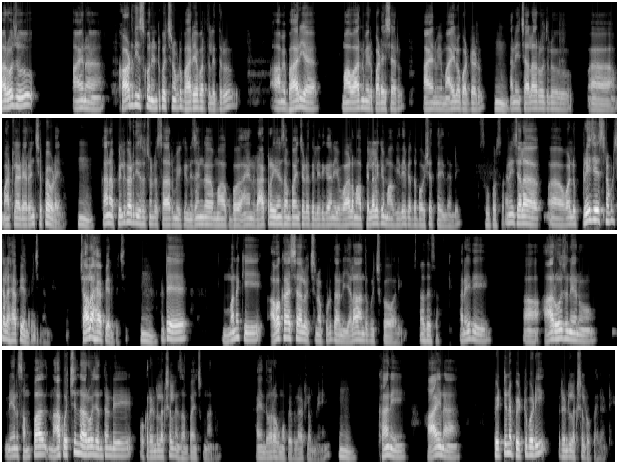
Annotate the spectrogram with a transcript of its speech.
ఆ రోజు ఆయన కార్డ్ తీసుకొని ఇంటికొచ్చినప్పుడు భార్యాభర్తలిద్దరూ ఆమె భార్య మా వారిని మీరు పడేశారు. ఆయన మీ మాయలో పడ్డాడు. అని చాలా రోజులు మాట్లాడారని చెప్పేవాడాయన. హ్మ్. కానీ ఆ పెళ్ళి కార్డ్ తీసుకొచ్చినప్పుడు సార్ మీకు నిజంగా మాకు ఆయన డాక్టర్ ఏం సంపాదించాడో తెలీదు గానీ ఇవాళ మా పిల్లలకి మాకు ఇదే పెద్ద భవిష్యత్తు అయిందండి. Super sir. అని చాలా వాళ్ళు ప్రే చేసినప్పుడు చాలా హ్యాపీ అనిపించిందండి. చాలా హ్యాపీ అనిపించింది. అంటే మనకి అవకాశాలొచ్చినప్పుడు దాన్ని ఎలా అందిపుచ్చుకోవాలి అదే సార్. అనేది ఆ రోజు నేను, నేను సంపా నాకొచ్చింది ఆ రోజు ఎంతండి ఒక 2,00,000 నేను సంపాదించుకున్నాను. ఆయన ద్వారా ఒక 30 ప్లాట్లు అమ్మి. కానీ ఆయన పెట్టిన పెట్టుబడి రూ. 2,00,000 రూపాయలండి.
